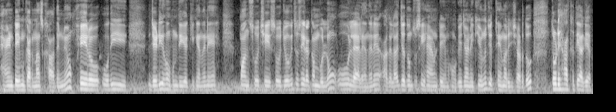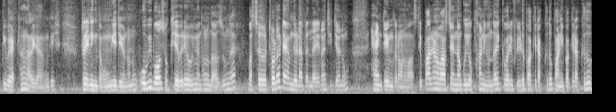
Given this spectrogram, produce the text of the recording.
ਹੈਂਡ ਟੇਮ ਕਰਨਾ ਸਿਖਾ ਦਿੰਦੇ ਹੋ, ਫਿਰ ਉਹਦੀ ਜਿਹੜੀ ਉਹ ਹੁੰਦੀ ਹੈ ਕੀ ਕਹਿੰਦੇ ਨੇ 500 600 ਜੋ ਵੀ ਤੁਸੀਂ ਰਕਮ ਬੋਲੋ, ਉਹ ਲੈ ਲੈਂਦੇ ਨੇ ਅਗਲਾ, ਜਦੋਂ ਤੁਸੀਂ ਹੈਂਡ ਟੇਮ ਹੋ ਗਏ, ਜਾਣੀ ਕਿ ਉਹਨੂੰ ਜਿੱਥੇ ਮਰਜ਼ੀ ਛੱਡ ਦਿਓ ਤੁਹਾਡੇ ਹੱਥ ਤੇ ਆ ਕੇ ਆਪੀ ਬੈਠਣ ਲੱਗ ਜਾਣਗੇ ਟ੍ਰੇਨਿੰਗ ਦਵਾਂਗੇ ਜੇ ਉਹਨਾਂ ਨੂੰ। ਉਹ ਵੀ ਬਹੁਤ ਸੌਖੀ ਹੈ ਵੀਰੇ, ਉਹ ਵੀ ਮੈਂ ਤੁਹਾਨੂੰ ਦੱਸ ਦੂੰਗਾ। ਬਸ ਥੋੜਾ ਟਾਈਮ ਦੇਣਾ ਪੈਂਦਾ ਇਹਨਾਂ ਚੀਜ਼ਾਂ ਨੂੰ ਹੈਂਡ ਟੇਮ ਕਰਾਉਣ ਵਾਸਤੇ। ਪਾਲਣ ਵਾਸਤੇ ਇੰਨਾ ਕੋਈ ਔਖਾ ਨਹੀਂ ਹੁੰਦਾ। ਇੱਕ ਵਾਰੀ ਫੀਡ ਪਾ ਕੇ ਰੱਖ ਦਿਓ ਪਾਣੀ ਪਾ ਕੇ ਰੱਖ ਦਿਓ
